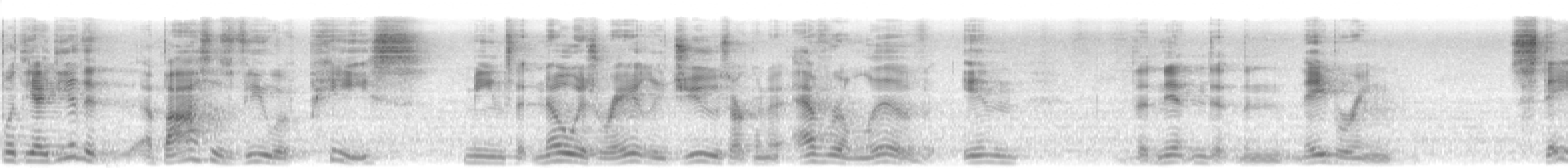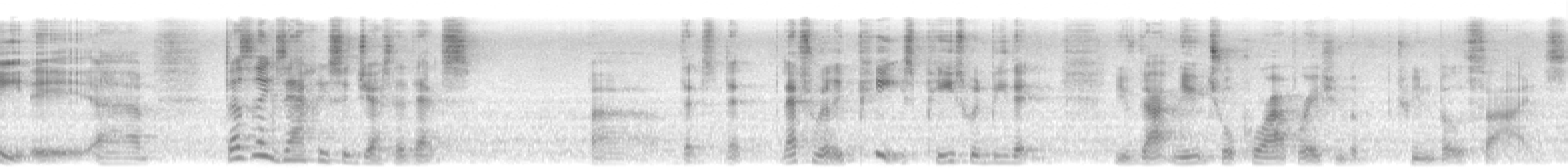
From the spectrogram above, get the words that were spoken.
But the idea that Abbas's view of peace means that no Israeli Jews are going to ever live in the, the neighboring state uh, doesn't exactly suggest that that's uh, that's that that's really peace. Peace would be that you've got mutual cooperation between both sides.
